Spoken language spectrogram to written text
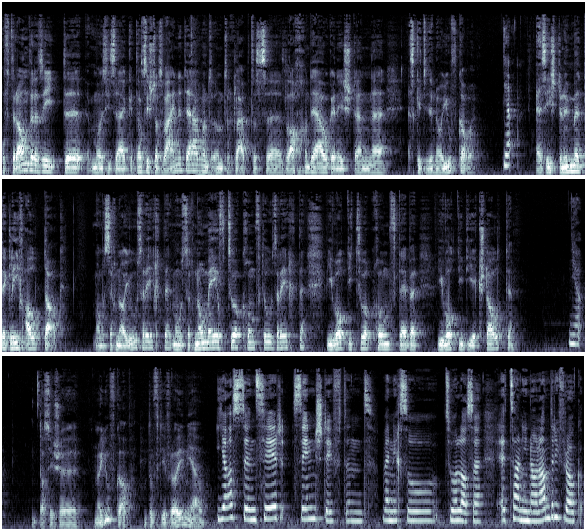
Auf der anderen Seite muss ich sagen, das ist das weinende Auge und, und ich glaube, das, äh, das lachende Auge ist dann, äh, es gibt wieder neue Aufgaben. Ja. Es ist dann nicht mehr der gleiche Alltag. Man muss sich neu ausrichten, man muss sich noch mehr auf die Zukunft ausrichten. Wie will die Zukunft eben, wie will ich die gestalten? Ja. Das ist eine neue Aufgabe und auf die freue ich mich auch. Ja, es ist sehr sinnstiftend, wenn ich so zulasse. Jetzt habe ich noch eine andere Frage.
